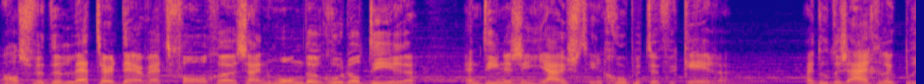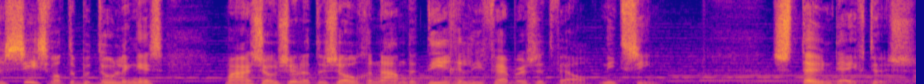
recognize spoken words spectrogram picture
Als we de letter der wet volgen, zijn honden roedeldieren en dienen ze juist in groepen te verkeren. Hij doet dus eigenlijk precies wat de bedoeling is, maar zo zullen de zogenaamde dierenliefhebbers het wel niet zien. Steun Dave dus,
